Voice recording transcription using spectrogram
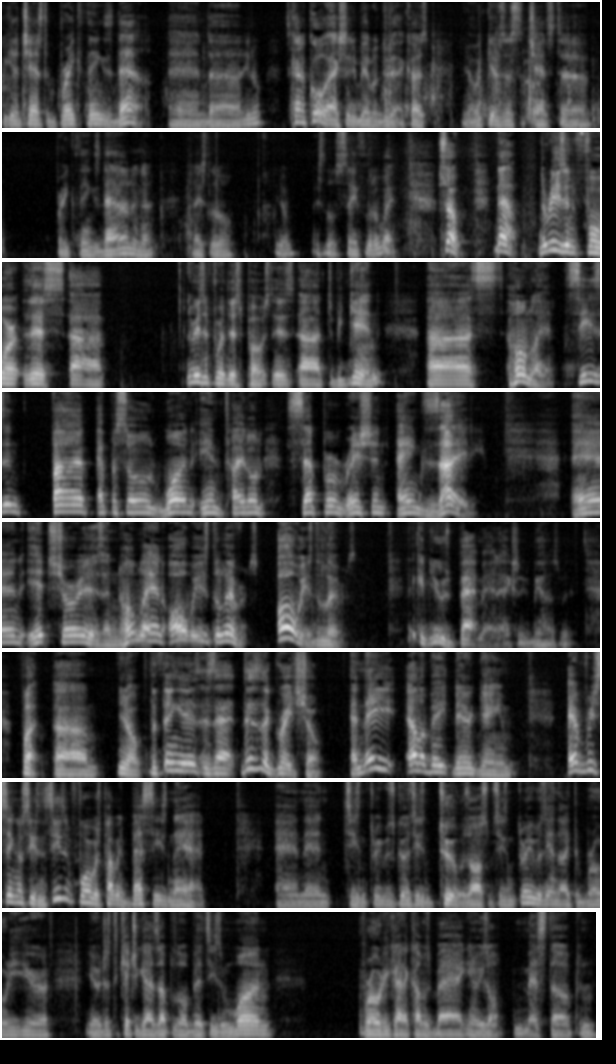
we get a chance to break things down, and uh, you know, it's kind of cool actually to be able to do that because you know it gives us a chance to break things down in a nice little, you know, nice little safe little way. So now the reason for this, uh, the reason for this post is uh, to begin uh, Homeland, season five, episode one, entitled Separation Anxiety. And it sure is. And Homeland always delivers. Always delivers. They could use Batman, actually, to be honest with you. But, um, you know, the thing is, is that this is a great show. And they elevate their game every single season. Season four was probably the best season they had and then season three was good. Season two was awesome. Season three was the end of like the Brody era, you know, just to catch you guys up a little bit. Season one, Brody kind of comes back. You know, he's all messed up and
